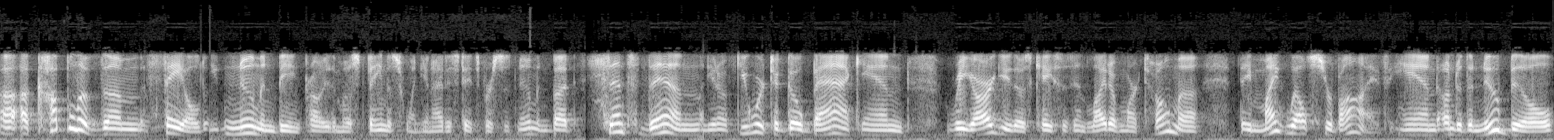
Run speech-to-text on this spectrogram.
Uh, a couple of them failed, Newman being probably the most famous one, United States versus Newman. But since then, you know, if you were to go back and re argue those cases in light of Martoma, they might well survive. And under the new bill,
